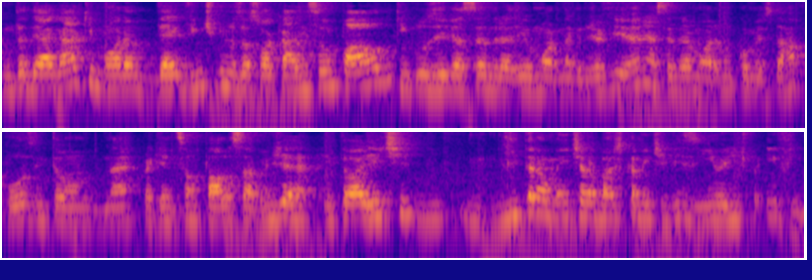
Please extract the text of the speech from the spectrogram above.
Um TDAH que mora 10, 20 minutos da sua casa em São Paulo, que inclusive a Sandra, eu moro na Grande Aviana, a Sandra mora no começo da Raposa, então, né, pra quem é de São Paulo sabe onde é. Então a gente literalmente era basicamente vizinho, a gente, enfim.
